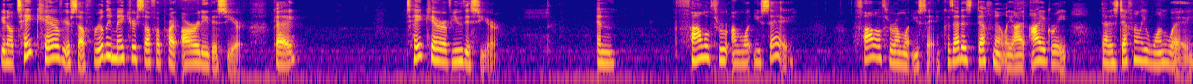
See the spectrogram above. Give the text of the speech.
You know, take care of yourself. Really make yourself a priority this year. Okay. Take care of you this year. And follow through on what you say follow through on what you say because that is definitely I, I agree that is definitely one way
